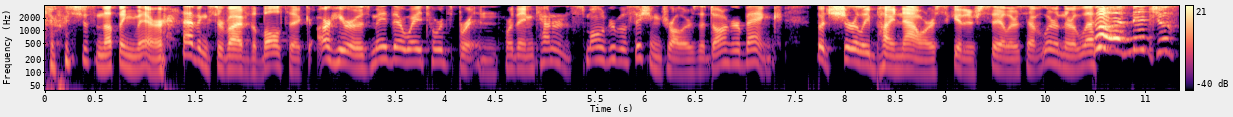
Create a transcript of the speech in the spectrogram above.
there was just nothing there. Having survived the Baltic, our heroes made their way towards Britain, where they encountered a small group of fishing trawlers at Dogger Bank. But surely by now our skittish sailors have learned their lesson. Ah, ninjas!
